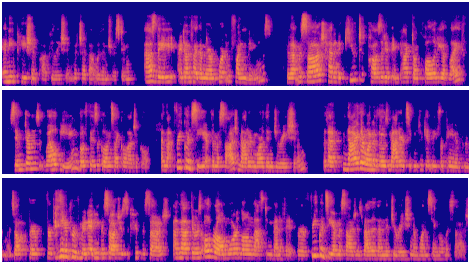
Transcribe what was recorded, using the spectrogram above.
any patient population, which I thought was interesting. As they identify them, their important findings for that massage had an acute positive impact on quality of life symptoms, well being, both physical and psychological. And that frequency of the massage mattered more than duration, but that neither one of those mattered significantly for pain improvement. So, for, for pain improvement, any massage is a good massage. And that there was overall more long lasting benefit for frequency of massages rather than the duration of one single massage.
